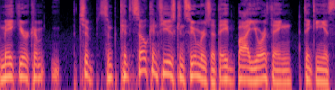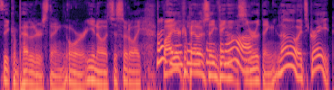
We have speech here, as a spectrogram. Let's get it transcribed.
make your com- to some, so confuse consumers that they buy your thing thinking it's the competitor's thing, or you know, it's just sort of like buy your your competitor's thing isn't thinking it's your thing. No, it's great.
